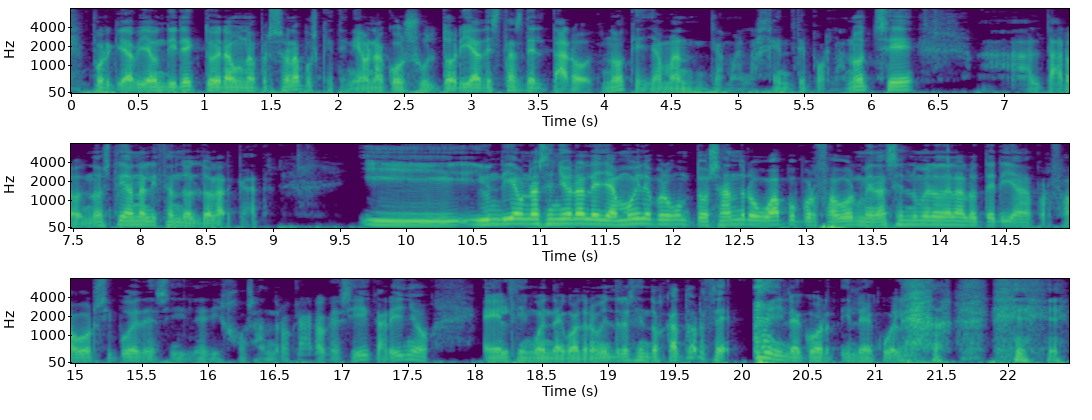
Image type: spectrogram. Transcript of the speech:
porque había un directo, era una persona pues que tenía una consultoría de estas del tarot, ¿no? Que llaman, llaman a la gente por la noche al tarot. No estoy analizando el dólar cat. Y, un día una señora le llamó y le preguntó, Sandro, guapo, por favor, ¿me das el número de la lotería? Por favor, si puedes. Y le dijo Sandro, claro que sí, cariño, el 54.314. y, le y le cuelga.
